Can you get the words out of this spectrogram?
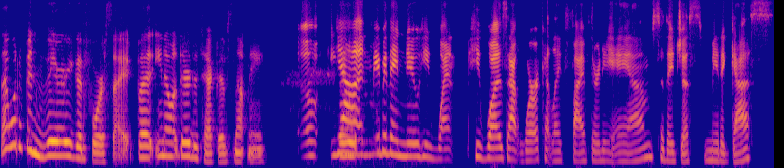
That would have been very good foresight. But you know what? They're detectives, not me. Oh, yeah, So- and maybe they knew he went. He was at work at like 5:30 a.m., so they just made a guess.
